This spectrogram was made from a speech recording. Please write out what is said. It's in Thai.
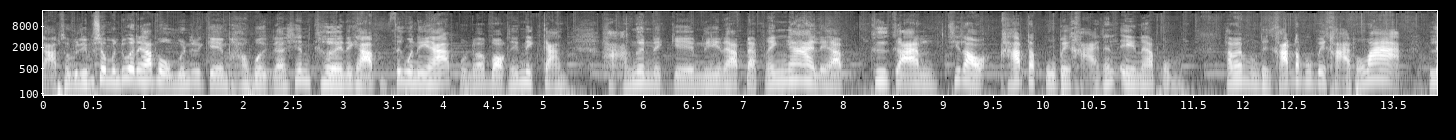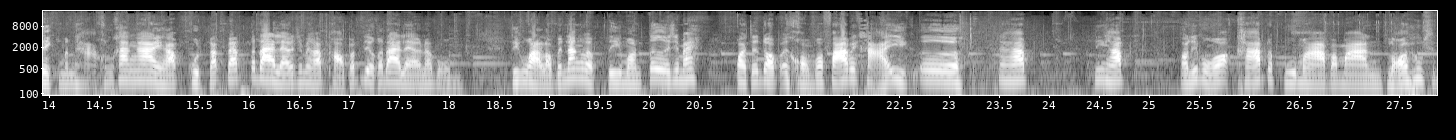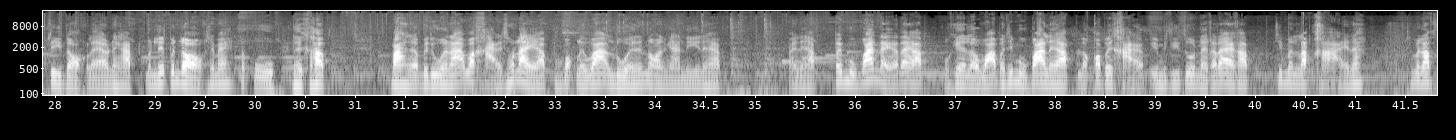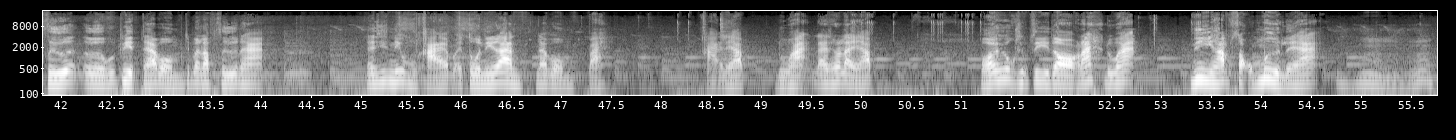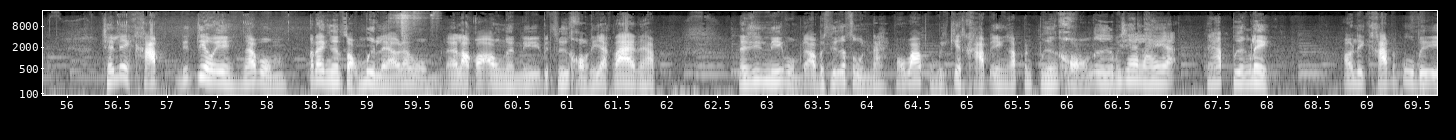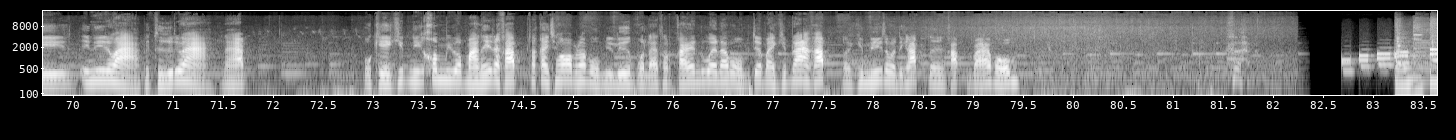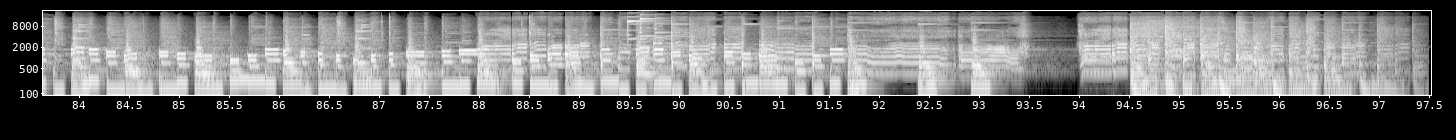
กราบสวัสดีผู้ชมมันด้วยนะครับผมวันนี้เกม Power อีกแล้วเช่นเคยนะครับ ซึ่งวันนี้ฮะผมจะมาบอกเทคนิคการหาเงินในเกมนี้นะครับแบบง่ายๆเลยครับ คือการที่เราคราฟตะปูไปขายนั่นเองนะครับผมทำไมผมถึงคราฟตะปูไปขาย เพราะว่าเหล็กมันหาค่อนข้างง่ายครับขุดแป๊บๆก็ได้แล้วใช่ไหมครับเผาแป๊บเดียวก็ได้แล้วนะผมดีกว่าเราไปนั่งแบบตีมอนเตอร์ใช่ไหมกว่าจะดรอปไอ้ของฟ้าไปขายอีกเออนะครับ นี่ครับ ตอนนี้ผมก็คราฟตะปูมาประมาณ164ดอกแล้วนะครับ มันเรียกเป็นดอกใช่ไหมตะปูนะครับ มาเราไปดูนะว่าขายได้เท่าไหร่ครับ ผมบอกเลยว่ารวยแน่นอนงานนี้นะครับ ไปนะครับ ไปหมู่บ้านไหนก็ได้ครับ โอเค เราว้าไปที่หมู่บ้านเลยครับ แล้วก็ไปขาย MT ตัวไหนก็ได้ครับ ที่มันรับขายนะ ที่มันรับซื้อ เออพูดผิดนะครับผม ที่มันรับซื้อนะฮะ ในที่นี้ผมขายไอตัวนี้ล้วกันนะผม ไป ขายเลยครับ ดูฮะ ได้เท่าไหร่ครับ164ดอกนะ ดูฮะ นี่ครับสองหมื่นเลยฮะใช้เลขครับ นิดเดียวเองนะครับผมก็ได้เงินสองหมื่นแล้วนะผมแล้วเราก็เอาเงินนี้ไปซื้อของที่อยากได้นะครับ ในที่นี้ผมจะเอาไปซื้อกระสุนนะ เพราะว่าผมไม่เกียจครับเองครับ มันเปลืองของเออไม่ใช่อะไรอะนะครับ เปลืองเหล็ก เอาเหล็กครับไปปูไปอ้นี่ดีกว่า ไปซื้อดีกว่านะครับโอเค คลิปนี้ก็มีประมาณนี้นะครับ ถ้าใครชอบนะผมอย่าลืมกดไลค์ซับสไครต์ด้วยนะผม เจอกันใหม่คลิปหน้าครับสำหรับคลิปนี้สวัสดีครับเจอกันครับ บ๊ายบายครับผม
